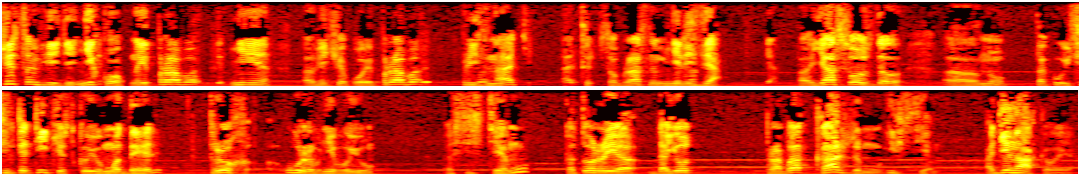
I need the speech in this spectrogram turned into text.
чистом виде ни копное право, ни э, вечевое право признать целесообразным нельзя. Э, я создал э, ну, такую синтетическую модель, трехуровневую систему, которая дает права каждому и всем, одинаковые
